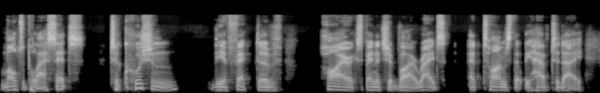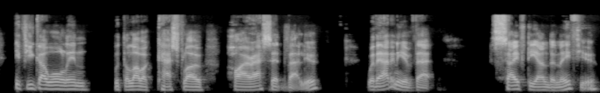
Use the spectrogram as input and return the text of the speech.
multiple assets to cushion the effect of higher expenditure via rates at times that we have today. If you go all in with the lower cash flow, higher asset value, without any of that safety underneath you,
